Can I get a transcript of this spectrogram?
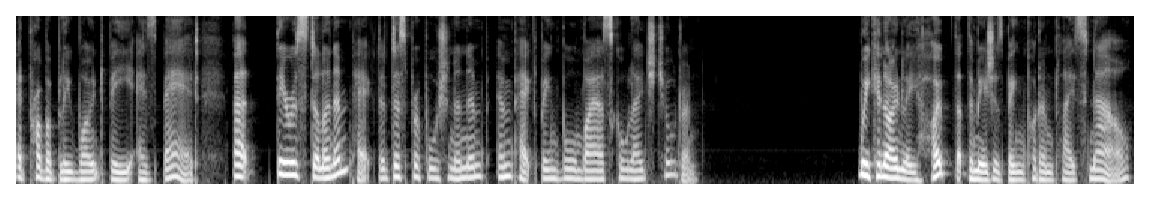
it probably won't be as bad. But there is still an impact, a disproportionate imp- impact being borne by our school age children. We can only hope that the measures being put in place now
